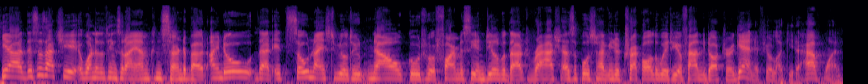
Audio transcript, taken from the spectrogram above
Yeah, this is actually one of the things that I am concerned about. I know that it's so nice to be able to now go to a pharmacy and deal with that rash as opposed to having to trek all the way to your family doctor again if you're lucky to have one.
